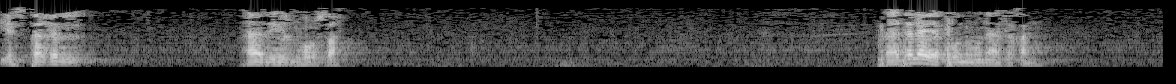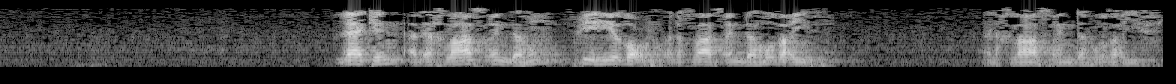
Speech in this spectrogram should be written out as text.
يستغل هذه الفرصة. فهذا لا يكون منافقا. لكن الإخلاص عندهم فيه ضعف. الإخلاص عنده ضعيف. الإخلاص عنده ضعيف.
